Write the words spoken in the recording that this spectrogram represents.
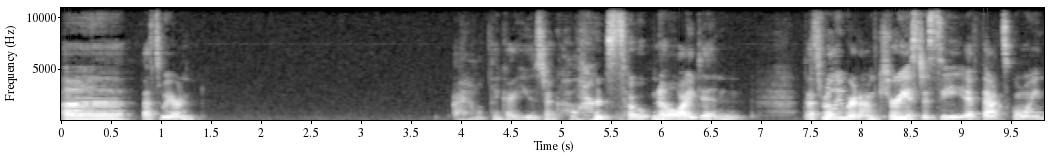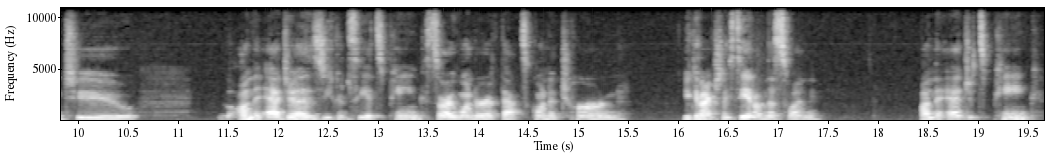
Uh, that's weird. I don't think I used uncolored soap. No, I didn't. That's really weird. I'm curious to see if that's going to, on the edges, you can see it's pink. So I wonder if that's going to turn. You can actually see it on this one. On the edge, it's pink.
